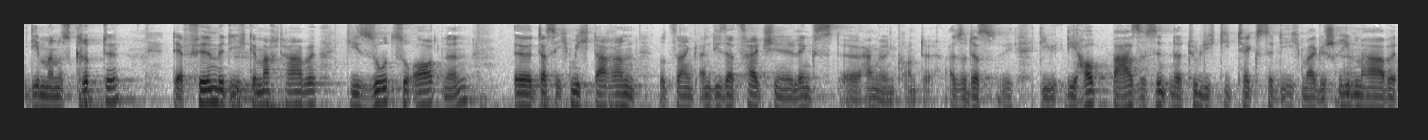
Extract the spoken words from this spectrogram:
die Manuskripte der Filme, die ich gemacht habe, die so zu ordnen, dass ich mich daran sozusagen an dieser Zeitschiene längst äh, hangeln konnte. Also das, die, die Hauptbasis sind natürlich die Texte, die ich mal geschrieben ja. habe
